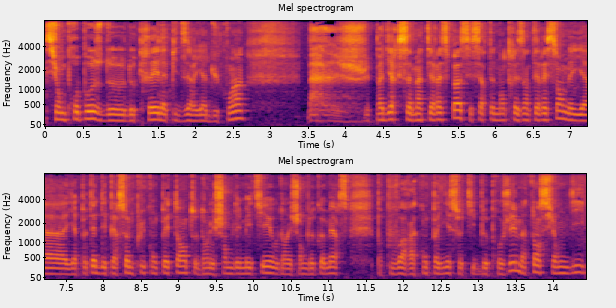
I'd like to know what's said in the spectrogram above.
si on me propose de, de, créer la pizzeria du coin, bah, je vais pas dire que ça m'intéresse pas, c'est certainement très intéressant, mais il y a, y a peut-être des personnes plus compétentes dans les chambres des métiers ou dans les chambres de commerce pour pouvoir accompagner ce type de projet. Maintenant, si on me dit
